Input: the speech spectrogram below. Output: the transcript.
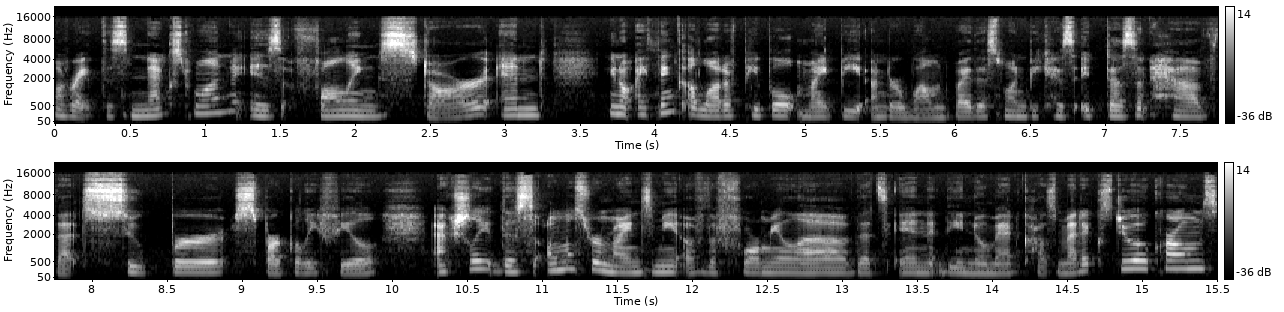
All right, this next one is Falling Star. And, you know, I think a lot of people might be underwhelmed by this one because it doesn't have that super sparkly feel. Actually, this almost reminds me of the formula that's in the Nomad Cosmetics duochromes,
